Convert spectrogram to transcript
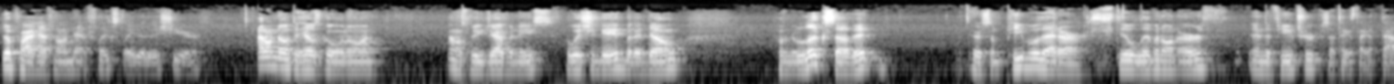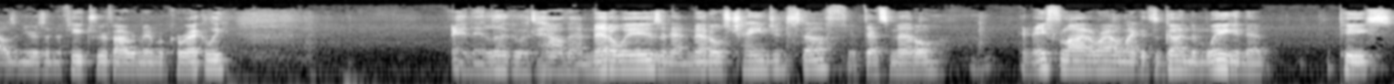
They'll probably have it on Netflix later this year. I don't know what the hell's going on. I don't speak Japanese. I wish I did, but I don't. From the looks of it, there's some people that are still living on Earth in the future, because I think it's like a thousand years in the future, if I remember correctly. And then look at how that metal is, and that metal's changing stuff, if that's metal. And they flying around like it's Gundam Wing in that piece,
